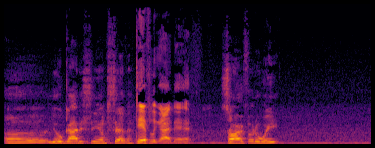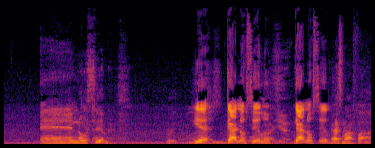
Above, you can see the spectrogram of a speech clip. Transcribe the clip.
Uh, Yo Gotti CM7. Definitely got that. Sorry for the wait. And no ceilings. Wait, Yes, got no ceilings. five, yeah. Got no ceilings. That's my five.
